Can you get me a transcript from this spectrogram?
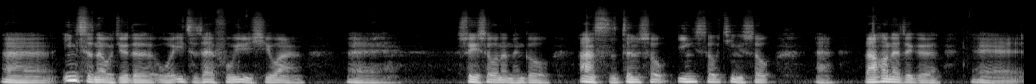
嗯，因此呢，我觉得我一直在呼吁，希望，呃，税收呢能够按时征收，应收尽收，啊，然后呢，这个，呃，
